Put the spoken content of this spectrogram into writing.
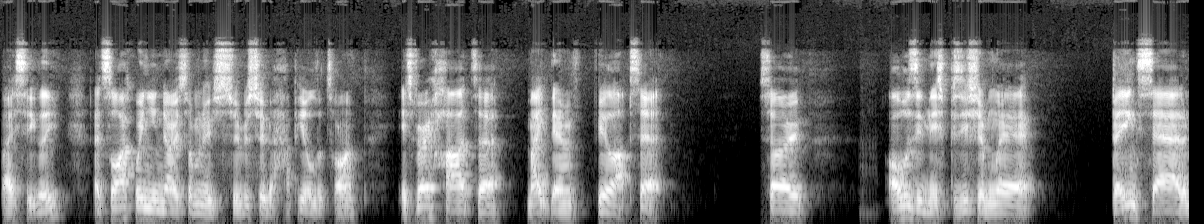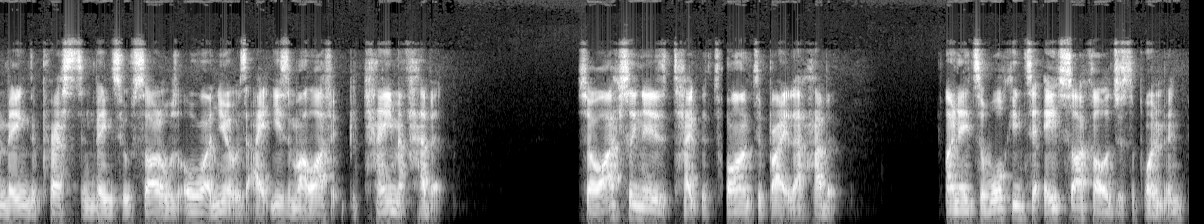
basically. It's like when you know someone who's super, super happy all the time. It's very hard to make them feel upset. So I was in this position where being sad and being depressed and being suicidal was all I knew. It was eight years of my life. It became a habit. So I actually needed to take the time to break that habit. I need to walk into each psychologist appointment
